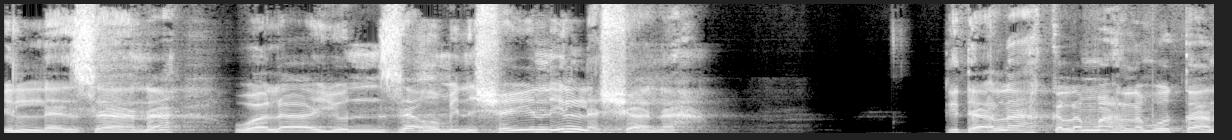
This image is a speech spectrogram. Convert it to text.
illa zana wa la yunza'u min syai'in illa syanah. Tidaklah kelemah lembutan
